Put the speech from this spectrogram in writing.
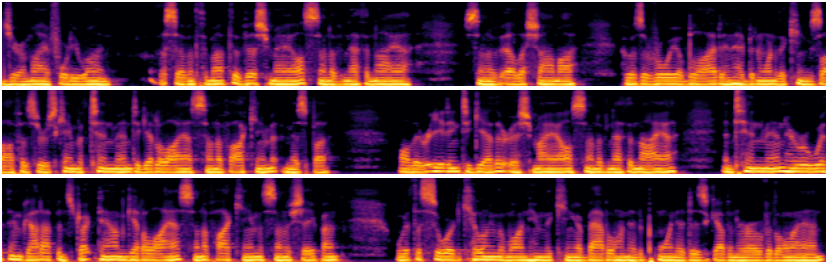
Jeremiah 41, the seventh month of Ishmael, son of Nethaniah, son of Elishama, who was of royal blood and had been one of the king's officers, came with ten men to Gedaliah, son of Achim, at Mizpah. While they were eating together, Ishmael, son of Nethaniah, and ten men who were with him got up and struck down Gedaliah, son of Hakim, the son of Shaphan, with the sword, killing the one whom the king of Babylon had appointed as governor over the land.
